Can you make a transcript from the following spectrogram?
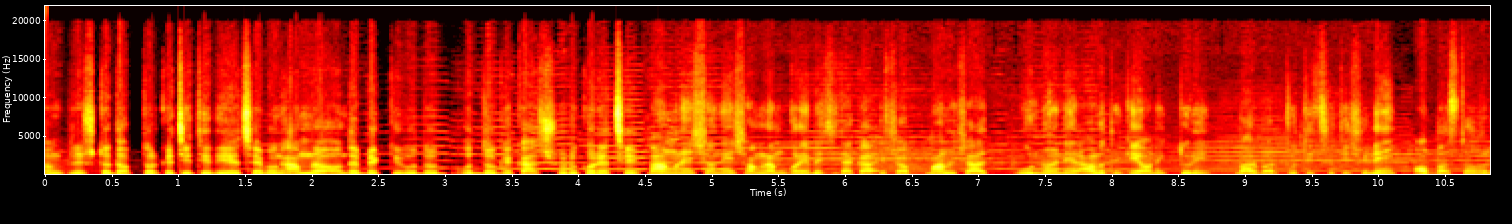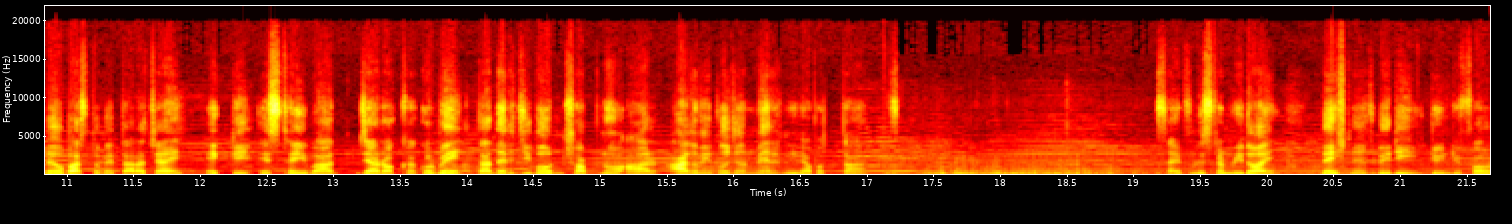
সংশ্লিষ্ট দপ্তরকে চিঠি দিয়েছি এবং আমরা আমাদের ব্যক্তিগত উদ্যোগে কাজ শুরু করেছি। ভাঙনের সঙ্গে সংগ্রাম করে বেঁচে থাকা এসব মানুষ আজ উন্নয়নের আলো থেকে অনেক দূরে। বারবার প্রতিশ্রুতি শুনে অভ্যস্ত হলেও বাস্তবে তারা চায় একটি স্থায়ী বাঁধ, যা রক্ষা করবে তাদের জীবন, স্বপ্ন আর আগামী প্রজন্মের নিরাপত্তা। সাইফুল ইসলাম হৃদয়, দেশ নিউজ বিডি টোয়েন্টি ফোর।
